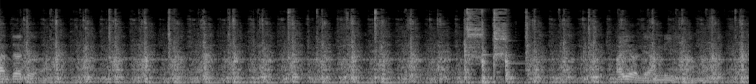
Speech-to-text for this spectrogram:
看这里啊，还有两米长啊。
